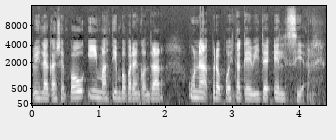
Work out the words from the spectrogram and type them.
Luis Lacalle Pou y más tiempo para encontrar una propuesta que evite el cierre.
